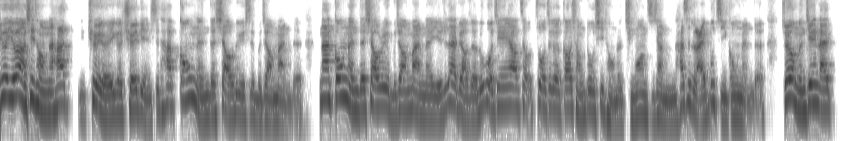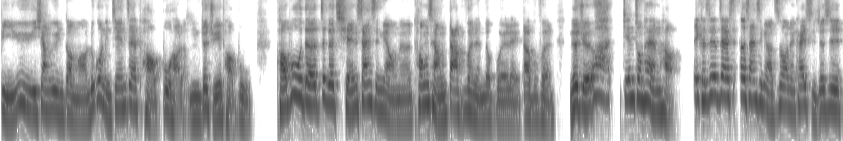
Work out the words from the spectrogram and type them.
因为有氧系统呢，它却有一个缺点，是它功能的效率是比较慢的。那功能的效率比较慢呢，也就代表着，如果今天要做做这个高强度系统的情况之下，它是来不及功能的。所以，我们今天来比喻一项运动哦，如果你今天在跑步好了，我们就举例跑步。跑步的这个前三十秒呢，通常大部分人都不会累，大部分你就觉得哇，今天状态很好。诶，可是，在二三十秒之后呢，开始就是。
